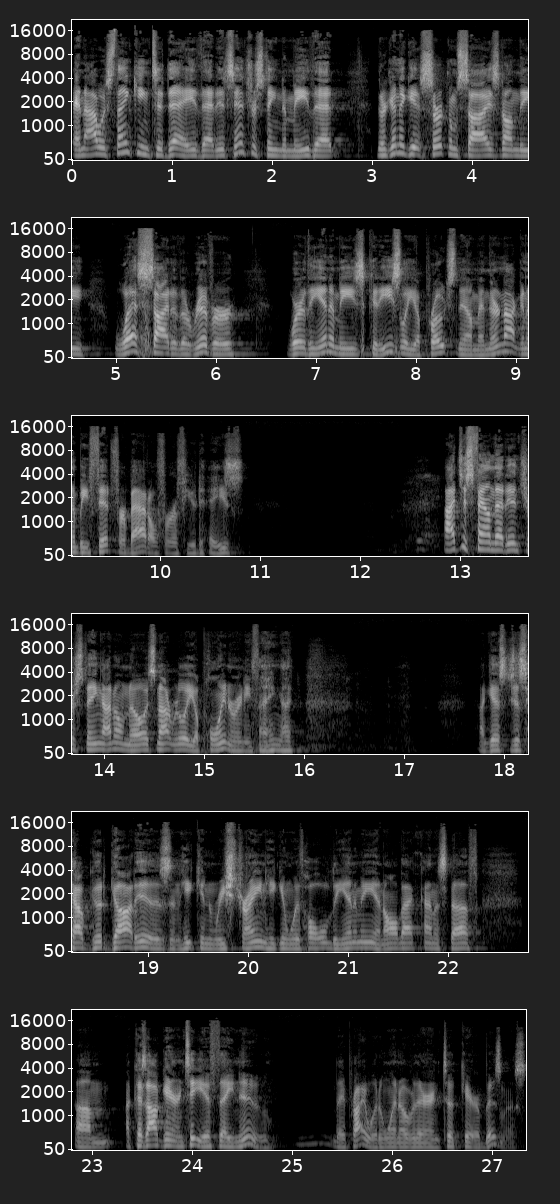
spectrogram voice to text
And I was thinking today that it's interesting to me that they're going to get circumcised on the west side of the river where the enemies could easily approach them, and they're not going to be fit for battle for a few days. I just found that interesting. I don't know. It's not really a point or anything. I, I guess just how good God is, and He can restrain, He can withhold the enemy, and all that kind of stuff. Because um, I'll guarantee if they knew, they probably would have went over there and took care of business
